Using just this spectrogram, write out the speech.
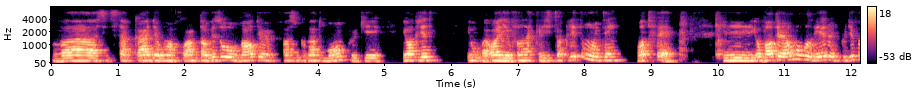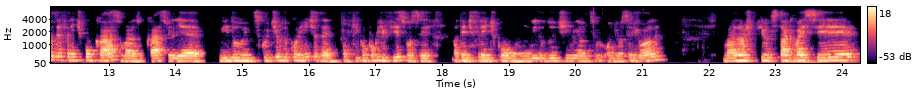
vai se destacar de alguma forma. Talvez o Walter faça um campeonato bom, porque eu acredito, eu, olha, eu falando acredito, eu acredito muito, hein? Boto fé. E o Walter é um bom goleiro, ele podia fazer frente com o Cássio, mas o Cássio ele é o ídolo indiscutível do Corinthians, né? Então fica um pouco difícil você bater de frente com um ídolo do time onde, onde você joga. Mas acho que o destaque vai ser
